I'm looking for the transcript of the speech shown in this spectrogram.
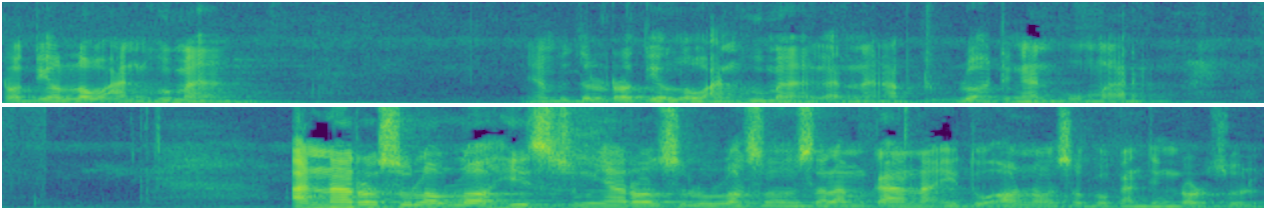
radhiyallahu anhuma yang betul radhiyallahu anhuma karena Abdullah dengan Umar. Anna Rasulullah sesungguhnya Rasulullah SAW karena itu ono sapa Kanjeng Rasul.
